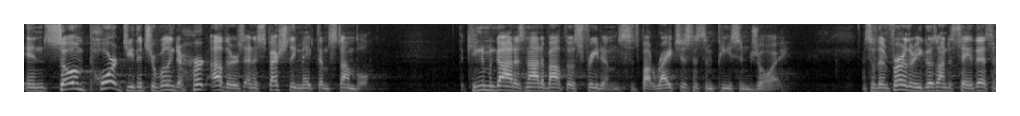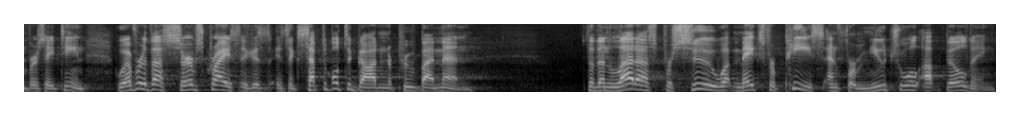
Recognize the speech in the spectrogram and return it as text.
in so important to you that you're willing to hurt others and especially make them stumble. The kingdom of God is not about those freedoms, it's about righteousness and peace and joy. So then further, he goes on to say this in verse 18 Whoever thus serves Christ is, is acceptable to God and approved by men. So then let us pursue what makes for peace and for mutual upbuilding.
